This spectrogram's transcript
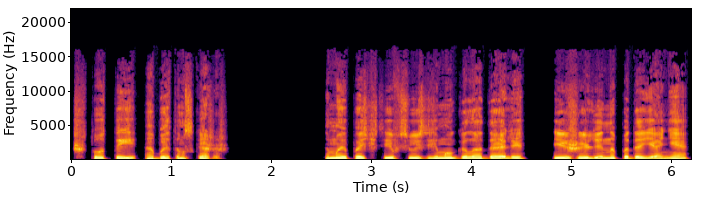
Что ты об этом скажешь?» Мы почти всю зиму голодали и жили на подаяние.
